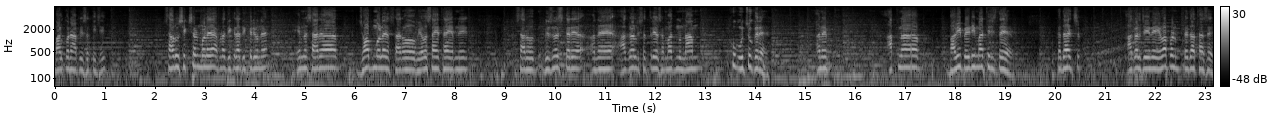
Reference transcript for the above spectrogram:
બાળકોને આપી શકીએ છીએ. સારું શિક્ષણ મળે આપણા દીકરા, દીકરીઓને. એમને સારા જોબ મળે, સારો વ્યવસાય થાય એમને સારો બિઝનેસ કરે અને આગળ ક્ષત્રિય સમાજનું નામ ખૂબ ઊંચું કરે. અને આપના ભાવિ પેઢીમાંથી જ તે કદાચ આગળ જઈને એવા પણ પેદા થશે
